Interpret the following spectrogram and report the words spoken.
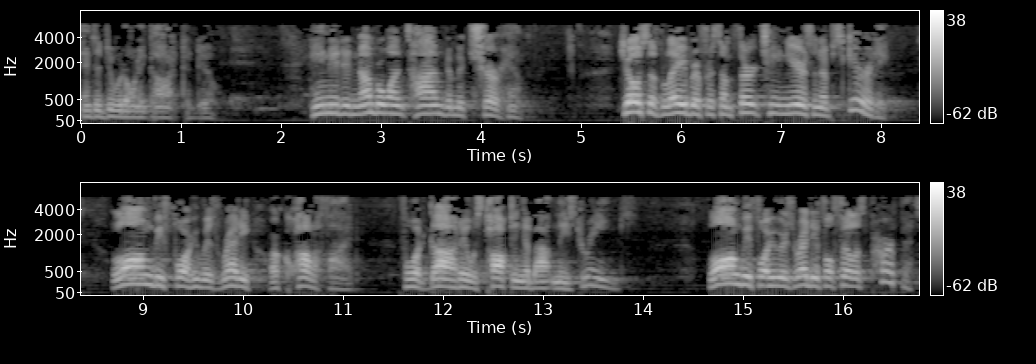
and to do what only God could do. He needed number one time to mature him. Joseph labored for some 13 years in obscurity, long before he was ready or qualified for what God was talking about in these dreams, long before he was ready to fulfill his purpose.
